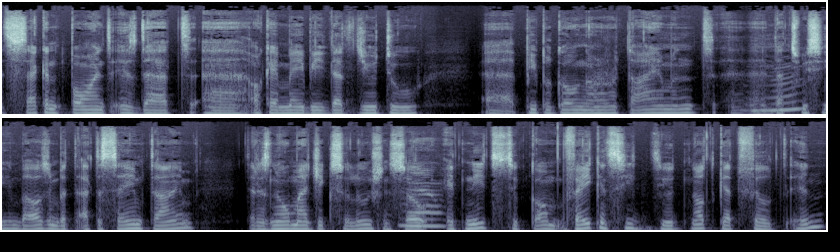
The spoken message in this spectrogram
second point is that uh, okay, maybe that's due to uh, people going on retirement. Uh, Mm-hmm. That's we see in Belgium, but at the same time, there is no magic solution. So No. it needs to come. Vacancy do not get filled in,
